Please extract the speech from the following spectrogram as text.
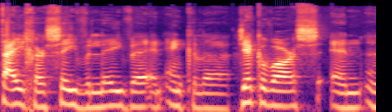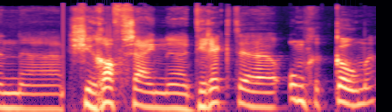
tijgers, zeven leeuwen en enkele jaguars en een eh giraf zijn eh, direct omgekomen.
